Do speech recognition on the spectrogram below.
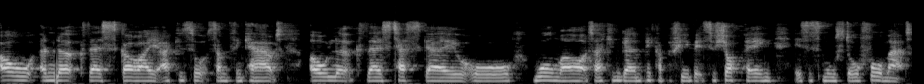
Oh, and look, there's Sky. I can sort something out. Oh, look, there's Tesco or Walmart. I can go and pick up a few bits of shopping. It's a small store format,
